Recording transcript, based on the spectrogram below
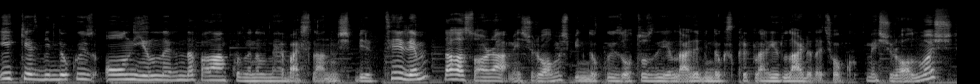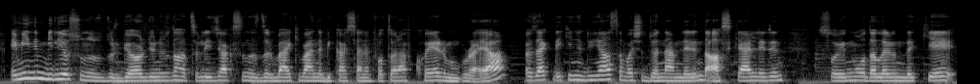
İlk kez 1910 yıllarında falan kullanılmaya başlanmış bir terim. Daha sonra meşhur olmuş 1930'lu yıllarda, 1940'lar yıllarda da çok meşhur olmuş. Eminim biliyorsunuzdur, gördüğünüzde hatırlayacaksınızdır. Belki ben de birkaç tane fotoğraf koyarım buraya. Özellikle 2. Dünya Savaşı dönemlerinde askerlerin soyunma odalarındaki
